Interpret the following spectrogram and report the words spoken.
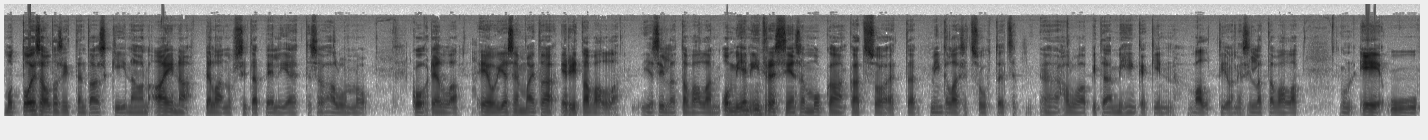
Mutta toisaalta sitten taas Kiina on aina pelannut sitä peliä, että se on halunnut kohdella EU-jäsenmaita eri tavalla ja sillä tavalla omien intressiensä mukaan katsoa, että minkälaiset suhteet se haluaa pitää mihinkäkin valtioon. Ja sillä tavalla kun EU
